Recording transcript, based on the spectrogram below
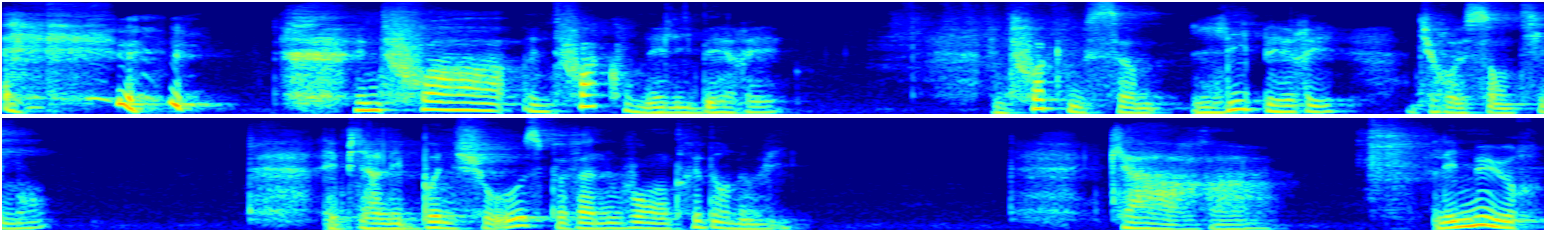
une fois, une fois qu'on est libéré, une fois que nous sommes libérés du ressentiment, eh bien les bonnes choses peuvent à nouveau entrer dans nos vies. Car euh, les murs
